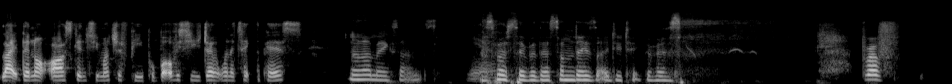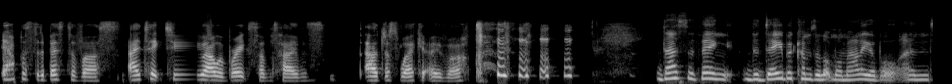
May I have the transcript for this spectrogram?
like they're not asking too much of people, but obviously you don't want to take the piss. No, that makes sense. Yeah. Especially, but there's some days that I do take the piss. Bruv, it happens to the best of us. I take two hour breaks sometimes. I'll just work it over. That's the thing. The day becomes a lot more malleable. And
